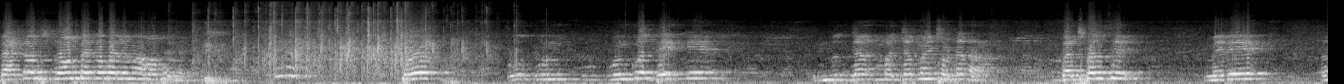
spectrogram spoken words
बैकअप स्ट्रॉन्ग बैकअप वाले माँ बाप है। तो उ- उन उनको देख के जब जब मैं छोटा था बचपन से मेरे अ,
